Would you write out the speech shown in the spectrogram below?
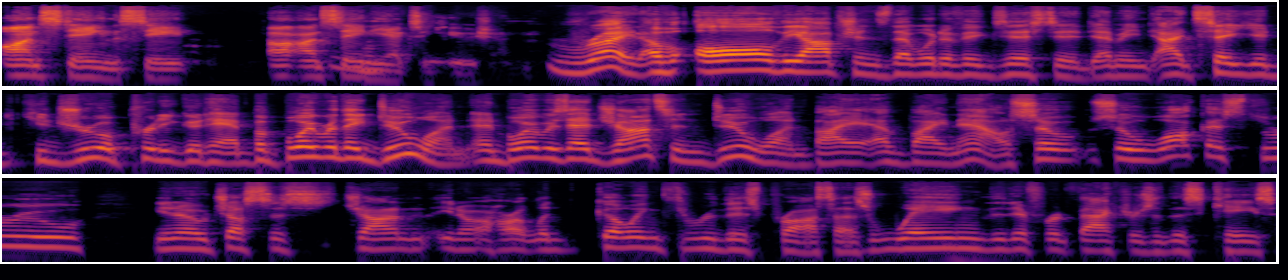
on staying the state uh, on staying mm-hmm. the execution. Right. Of all the options that would have existed, I mean, I'd say you you drew a pretty good hand, but boy, were they due one, and boy, was Ed Johnson due one by uh, by now. So so walk us through, you know, Justice John, you know, Harlan going through this process, weighing the different factors of this case.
